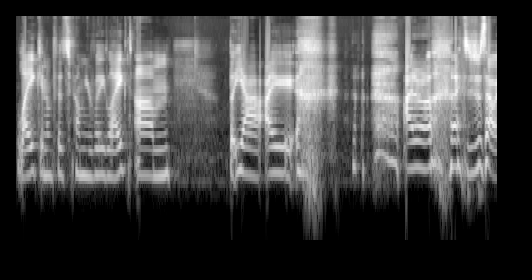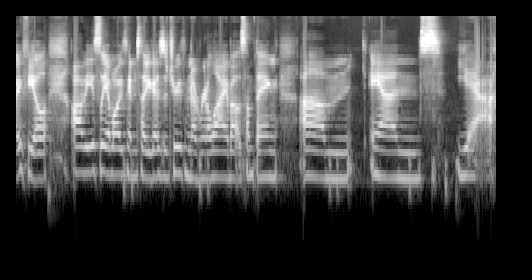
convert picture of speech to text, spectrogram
like and if it's a film you really liked. Um, but yeah, I I don't know. it's just how I feel. Obviously, I'm always going to tell you guys the truth. I'm never going to lie about something. Um, and yeah.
